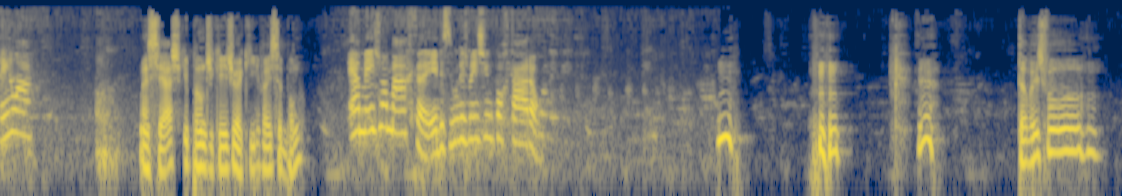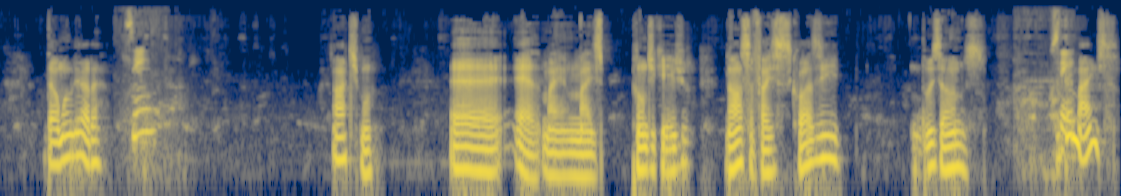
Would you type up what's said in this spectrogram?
Tem lá. Mas você acha que pão de queijo aqui vai ser bom? É a mesma marca, eles simplesmente importaram. É. Talvez vou dar uma olhada. Sim, Ótimo. É, é mas, mas pão de queijo. Nossa, faz quase dois anos. Até sim, mais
